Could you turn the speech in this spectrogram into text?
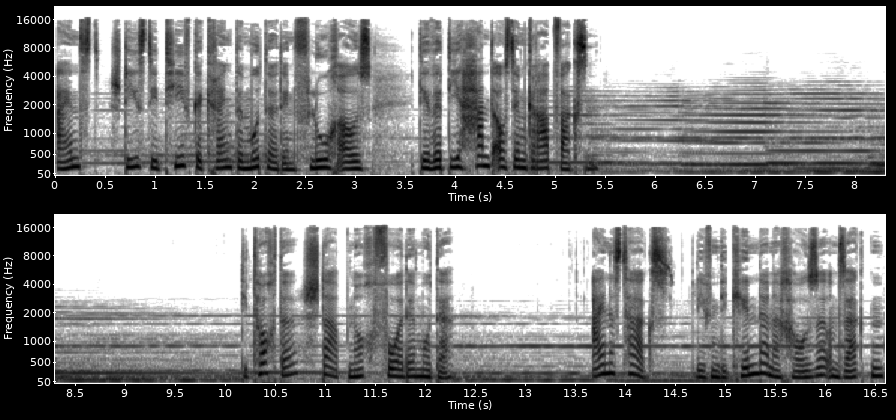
Einst stieß die tief gekränkte Mutter den Fluch aus, dir wird die Hand aus dem Grab wachsen. Die Tochter starb noch vor der Mutter. Eines Tags liefen die Kinder nach Hause und sagten,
